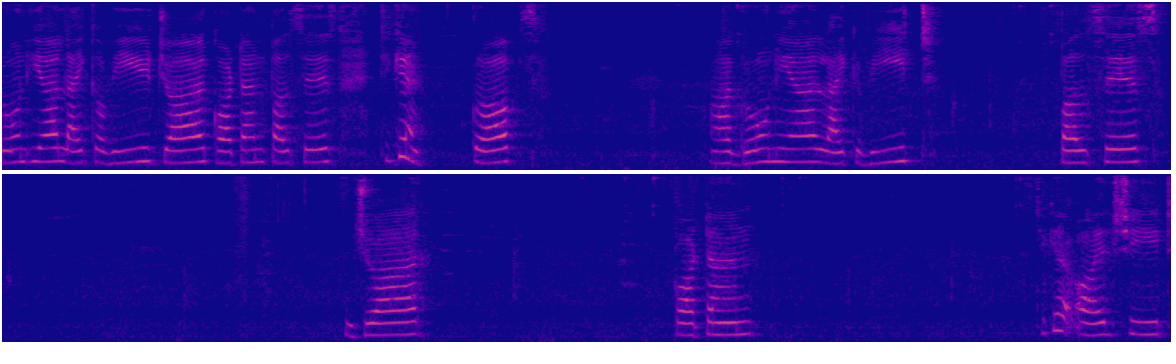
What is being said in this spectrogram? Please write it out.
grown here like wheat jar ठीक है crops are grown here like wheat, pulses, jowar, cotton, ठीक है ऑयल शीट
